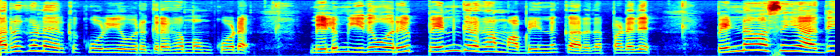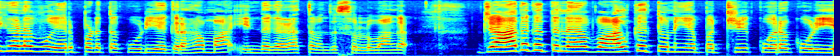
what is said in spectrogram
அருகில் இருக்கக்கூடிய ஒரு கிரகமும் கூட. மேலும் இது ஒரு பெண் கிரகம் அப்படின்னு கருதப்படுது. பெண்ணாசையை அதிகளவு ஏற்படுத்தக்கூடிய கிரகமாக இந்த கிரகத்தை வந்து சொல்லுவாங்க. ஜாதகத்தில் வாழ்க்கை துணையை பற்றி கூறக்கூடிய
